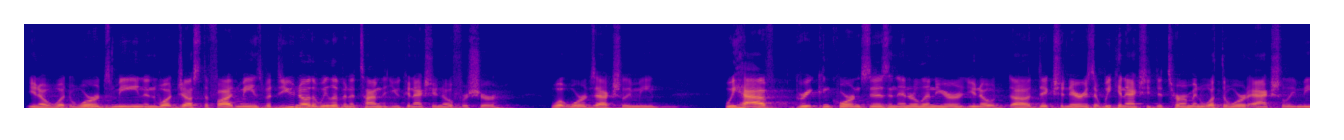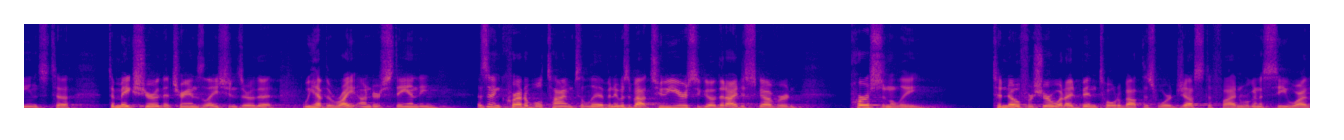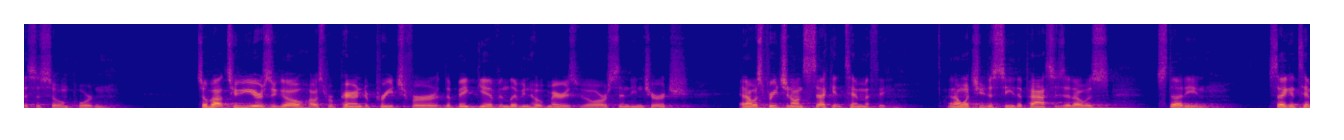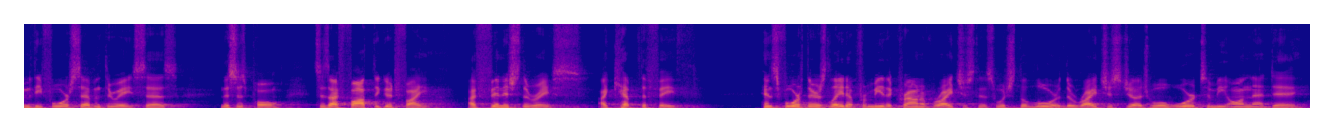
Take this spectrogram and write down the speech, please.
you know, what words mean and what justified means, but do you know that we live in a time that you can actually know for sure what words actually mean? We have Greek concordances and interlinear, you know, uh, dictionaries that we can actually determine what the word actually means to, to make sure that translations are the we have the right understanding. That's an incredible time to live. And it was about two years ago that I discovered personally to know for sure what I'd been told about this word justified. And we're going to see why this is so important. So, about two years ago, I was preparing to preach for the Big Give in Living Hope Marysville, our sending church. And I was preaching on 2 Timothy. And I want you to see the passage that I was studying. 2 Timothy 4 7 through 8 says, this is Paul, it says, I fought the good fight, I finished the race, I kept the faith. Henceforth, there is laid up for me the crown of righteousness, which the Lord, the righteous judge, will award to me on that day.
